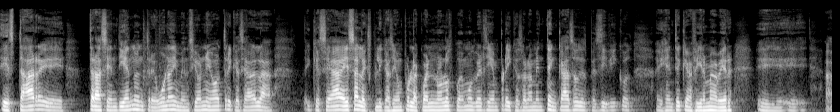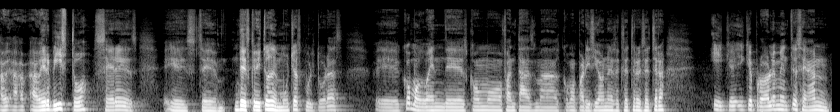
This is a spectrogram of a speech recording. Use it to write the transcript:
estar eh, trascendiendo entre una dimensión y otra y que sea la, y que sea esa la explicación por la cual no los podemos ver siempre y que solamente en casos específicos hay gente que afirma haber, eh, eh, haber visto seres este, descritos en muchas culturas eh, como duendes, como fantasmas, como apariciones, etcétera, etcétera. Y que, y que probablemente sean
